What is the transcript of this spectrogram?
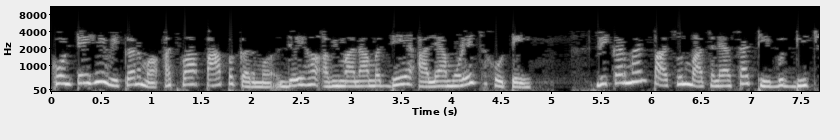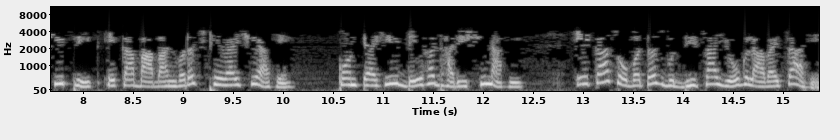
कोणतेही विकर्म अथवा पापकर्म देह अभिमानामध्ये आल्यामुळेच होते. विकर्मांपासून वाचण्यासाठी बुद्धीची प्रीत एका बाबांवरच ठेवायची आहे. कोणत्याही देहधारीशी नाही. एका सोबतच बुद्धीचा योग लावायचा आहे.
